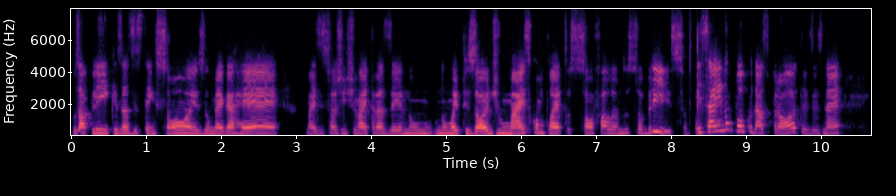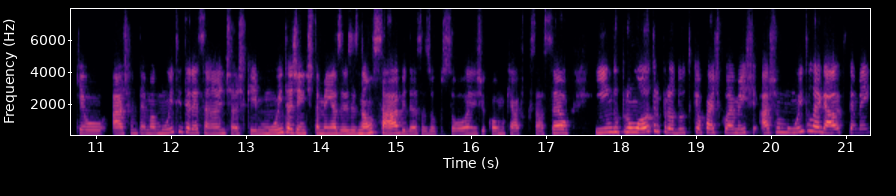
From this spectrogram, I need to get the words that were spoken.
os apliques, as extensões, o mega hair, mas isso a gente vai trazer num, num episódio mais completo só falando sobre isso. E saindo um pouco das próteses, né? que eu acho um tema muito interessante, acho que muita gente também às vezes não sabe dessas opções, de como que é a fixação, e indo para um outro produto que eu particularmente acho muito legal e que também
